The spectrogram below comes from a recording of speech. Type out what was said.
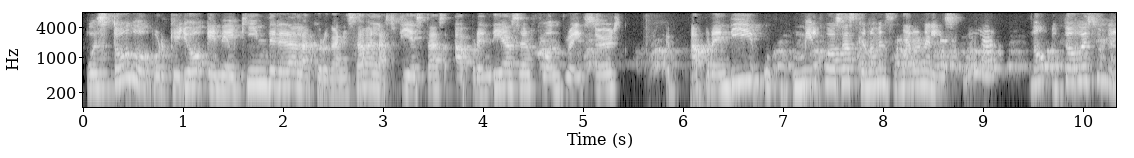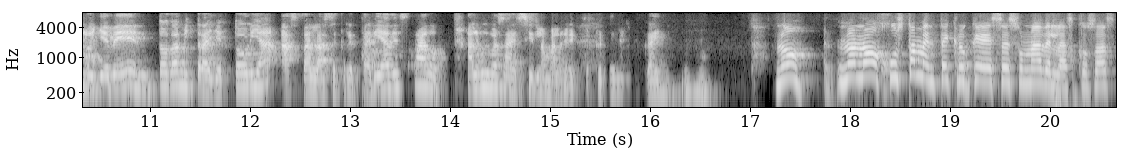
Pues todo, porque yo en el kinder era la que organizaba las fiestas, aprendí a hacer fundraisers, aprendí mil cosas que no me enseñaron en la escuela, ¿no? Y todo eso me lo llevé en toda mi trayectoria hasta la Secretaría de Estado. Algo ibas a decir, la Margarita, que te vi. No, no, no, justamente creo que esa es una de las cosas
